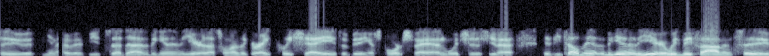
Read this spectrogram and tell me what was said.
two. You know, if you'd said that at the beginning of the year, that's one of the great cliches of being a sports fan, which is you know, if you told me at the beginning of the year we'd be five and two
